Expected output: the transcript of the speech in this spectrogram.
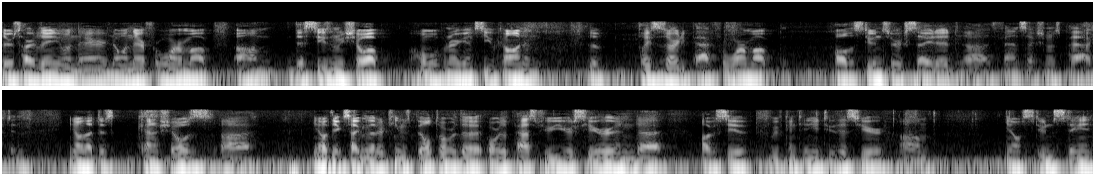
there's hardly anyone there, no one there for warm up. Um, this season we show up home opener against UConn, and place is already packed for warm up. All the students are excited. Uh, the fan section was packed, and you know that just kind of shows uh, you know the excitement that our team's built over the over the past few years here, and uh, obviously we've continued to this year. Um, you know, students staying.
